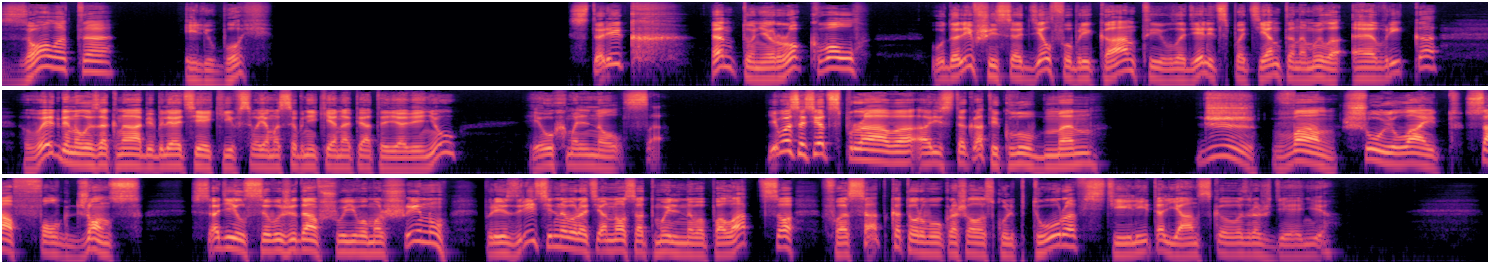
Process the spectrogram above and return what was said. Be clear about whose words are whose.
Speaker 1: Золото и любовь Старик Энтони Рокволл, удалившийся отдел фабрикант и владелец патента на мыло Эврика, выглянул из окна библиотеки в своем особняке на Пятой авеню и ухмыльнулся. Его сосед справа, аристократ и клубмен, Дж. Ван Шуйлайт Саффолк Джонс садился в ожидавшую его машину, презрительно воротя нос от мыльного палаццо, фасад которого украшала скульптура в стиле итальянского возрождения.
